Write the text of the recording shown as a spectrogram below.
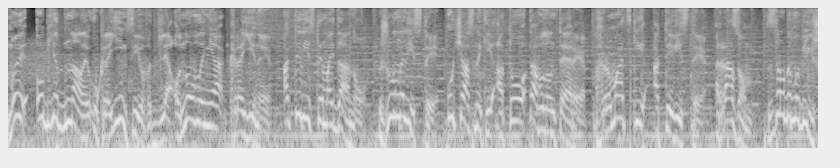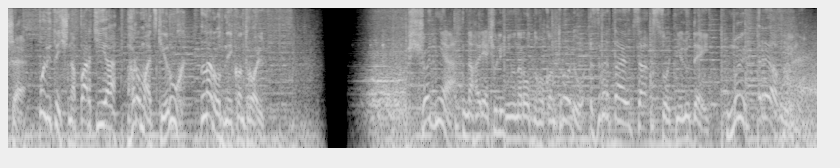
Ми об'єднали українців для оновлення країни. Активісти майдану, журналісти, учасники АТО та волонтери, громадські активісти. Разом зробимо більше. Політична партія, громадський рух, народний контроль. Щодня на гарячу лінію народного контролю звертаються сотні людей. Ми реагуємо.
